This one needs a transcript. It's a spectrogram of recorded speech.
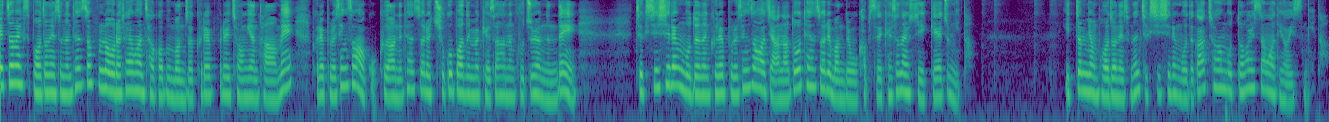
1.x 버전에서는 TensorFlow를 사용한 작업은 먼저 그래프를 정의한 다음에 그래프를 생성하고 그 안에 텐서를 주고받으며 계산하는 구조였는데 즉시 실행 모드는 그래프를 생성하지 않아도 텐서를 만들고 값을 계산할 수 있게 해줍니다. 2.0 버전에서는 즉시 실행 모드가 처음부터 활성화되어 있습니다.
